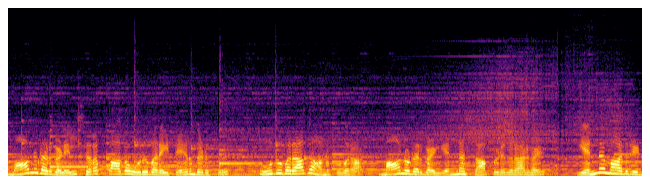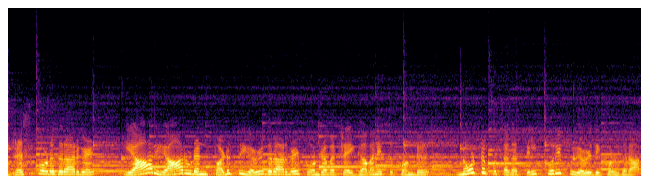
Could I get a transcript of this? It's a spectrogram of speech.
மானுடர்களில் சிறப்பாக ஒருவரை தேர்ந்தெடுத்து தூதுவராக அனுப்புகிறார். மானுடர்கள் என்ன சாப்பிடுகிறார்கள்? என்ன மாதிரி ட்ரெஸ் போடுகிறார்கள்? யார் யாருடன் படுத்து எழுகிறார்கள் போன்றவற்றை கவனித்துக் கொண்டு நோட்டு புத்தகத்தில் குறிப்பு எழுதிக் கொள்கிறார்.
